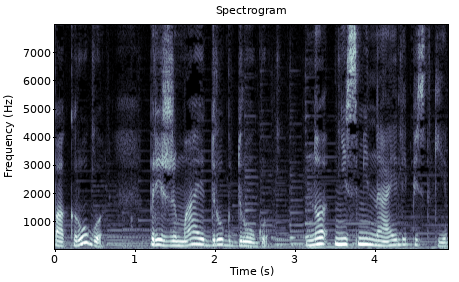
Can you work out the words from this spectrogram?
по кругу, прижимая друг к другу, но не сминая лепестки.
